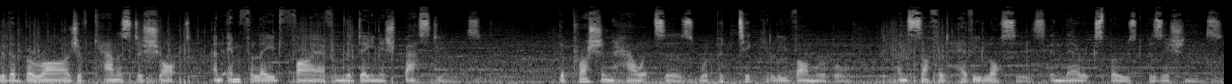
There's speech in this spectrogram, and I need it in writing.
with a barrage of canister shot and enfilade fire from the Danish bastions. The Prussian howitzers were particularly vulnerable and suffered heavy losses in their exposed positions.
